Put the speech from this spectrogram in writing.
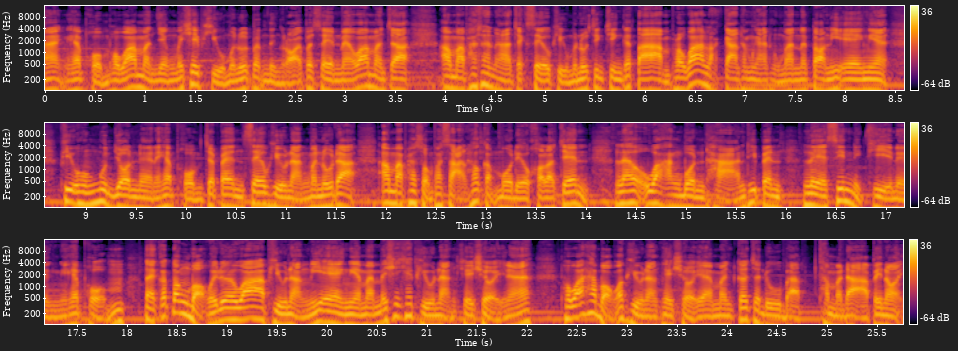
มากนะครับผมเพราะว่ามันยังไม่ใช่ผิวมนุษย์แบบ100%แม้ว่ามันจะเอามาพัฒนาจากเซลล์ผิวมนุษย์จริง ๆ ก็ตาม เพราะว่าหลักการทำงานของมันในตอนนี้เองเนี่ยผิวของหุ่นยนต์เนี่ยนะครับผมจะเป็นเซลล์ผิวหนังมนุษย์อะเอามาผสมผสานเข้ากับโมเดลคอลลาเจนแล้ววางบนฐานที่เป็นเรซินอีกทีหนึ่งนะครับผมแต่ก็ต้องบอกไว้ด้วยว่าผิวหนังนี้เองเนี่ยมันไม่ใช่แค่ผิวหนังเฉยๆนะเพราะว่าถ้าบอกว่าผิวหนังเฉยๆอะมันก็จะดูแบบธรรมดาไปหน่อย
